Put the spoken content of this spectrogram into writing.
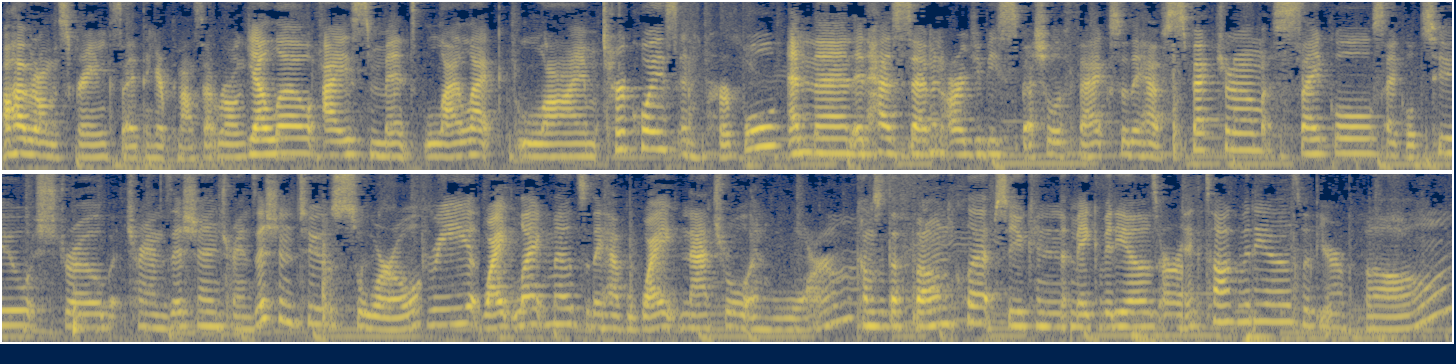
I'll have it on the screen because I think I pronounced that wrong. Yellow, ice, mint, lilac, lime, turquoise, and purple. And then it has seven RGB special effects. So they have spectrum, cycle, cycle two, strobe, transition, transition two, swirl, three white light modes. So they have white, natural, and warm. Comes with a phone clip so you can make videos or TikTok videos with your phone.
